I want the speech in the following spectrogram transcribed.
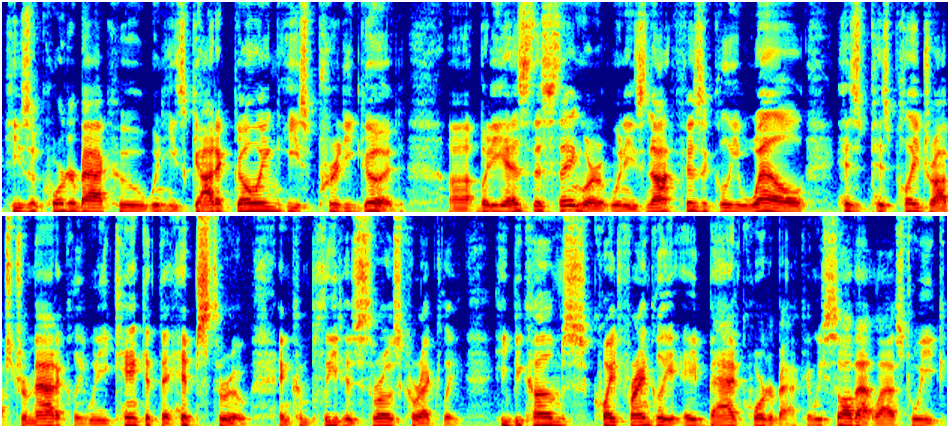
He's a quarterback who, when he's got it going, he's pretty good. Uh, but he has this thing where when he's not physically well, his his play drops dramatically. When he can't get the hips through and complete his throws correctly, he becomes, quite frankly, a bad quarterback. And we saw that last week.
